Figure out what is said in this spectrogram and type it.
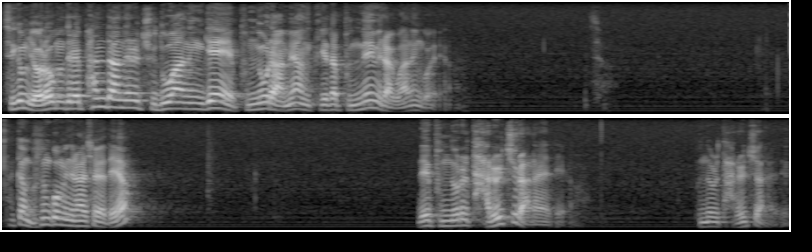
지금 여러분들의 판단을 주도하는 게 분노라면 그게 다 분냄이라고 하는 거예요. 그러니까 무슨 고민을 하셔야 돼요? 내 분노를 다룰 줄 알아야 돼요. 분노를 다룰 줄 알아야 돼요.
